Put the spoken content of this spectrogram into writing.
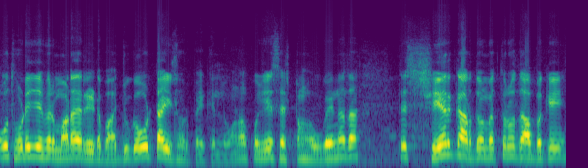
ਉਹ ਥੋੜੇ ਜਿਹੇ ਫਿਰ ਮਾੜਾ ਰੇਟ ਵੱਧ ਜਾਊਗਾ, ਉਹ 250 ਰੁਪਏ ਕਿਲੋ, ਹਨਾ? ਕੋਈ ਇਹ ਸਿਸਟਮ ਹੋਊਗਾ ਇਹਨਾਂ ਦਾ। ਤੇ ਸ਼ੇਅਰ ਕਰ ਦਿਓ ਮਿੱਤਰੋ ਦੱਬ ਕੇ।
